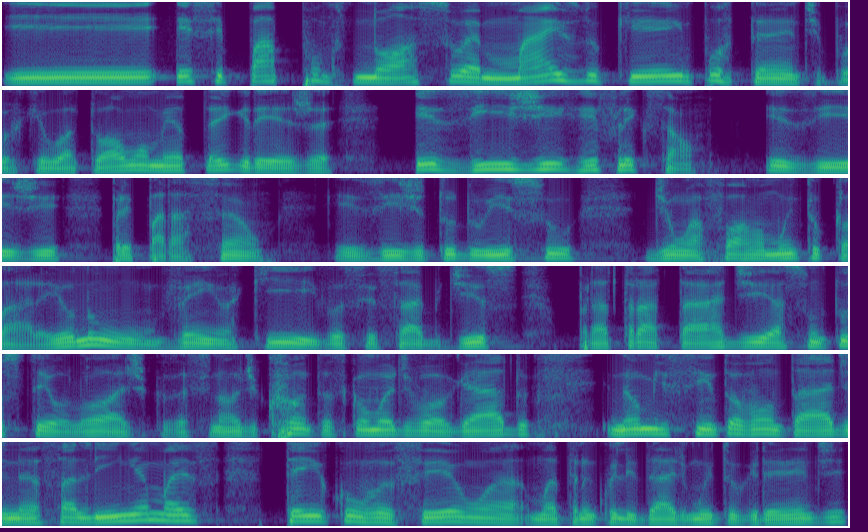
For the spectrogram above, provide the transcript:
E esse papo nosso é mais do que importante, porque o atual momento da igreja exige reflexão, exige preparação, exige tudo isso de uma forma muito clara. Eu não venho aqui, você sabe disso, para tratar de assuntos teológicos, afinal de contas, como advogado, não me sinto à vontade nessa linha, mas tenho com você uma, uma tranquilidade muito grande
